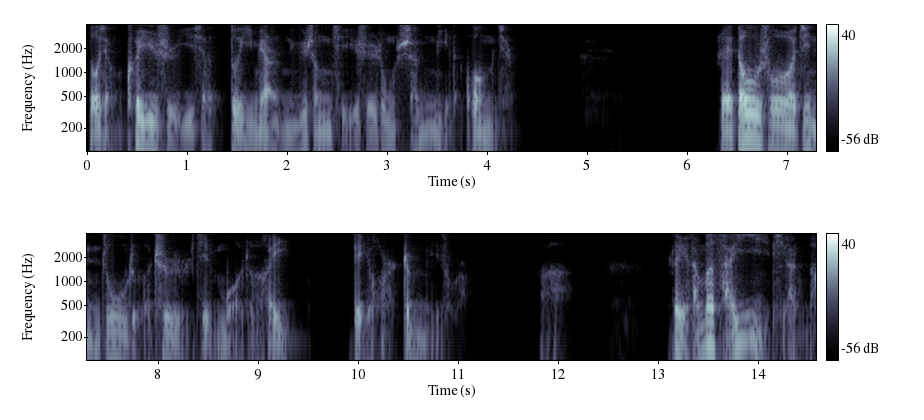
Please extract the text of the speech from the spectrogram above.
都想窥视一下对面女生寝室中神秘的光景。这都说近朱者赤，近墨者黑，这话真没错啊！这他妈才一天呐！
